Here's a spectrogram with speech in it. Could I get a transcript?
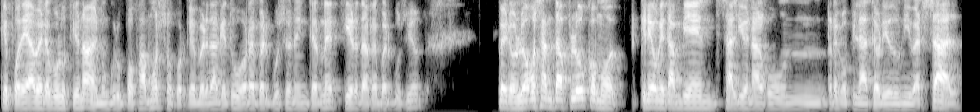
que podía haber evolucionado en un grupo famoso, porque es verdad que tuvo repercusión en Internet, cierta repercusión, pero luego Santa Flow, como creo que también salió en algún recopilatorio de Universal,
